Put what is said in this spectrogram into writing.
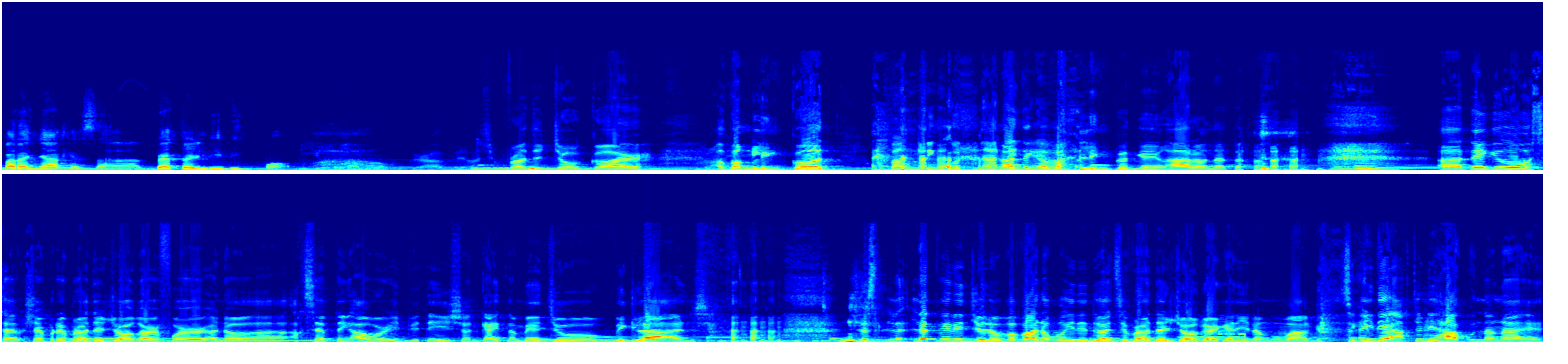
Paranaque sa Better Living po. Wow, grabe naman si Brother Jogar. Abang lingkod. Abang lingkod natin Ang ating ngayon. abang lingkod ngayong araw na to. Ah, thank you, sy- syempre, Brother Jogar, for ano ah, accepting our invitation kahit na medyo biglaan siya. Just l- let me read you, no, paano ko in-invite si Brother Jogar kaninang umaga. Ay, Sige, hindi, Brad. actually hapon na nga eh.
